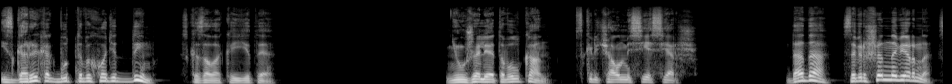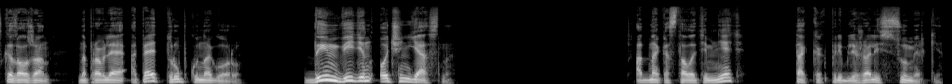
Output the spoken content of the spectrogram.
из горы как будто выходит дым, сказала Каете. Неужели это вулкан? вскричал месье Серж. Да-да, совершенно верно, сказал Жан, направляя опять трубку на гору. Дым виден очень ясно. Однако стало темнеть, так как приближались сумерки,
